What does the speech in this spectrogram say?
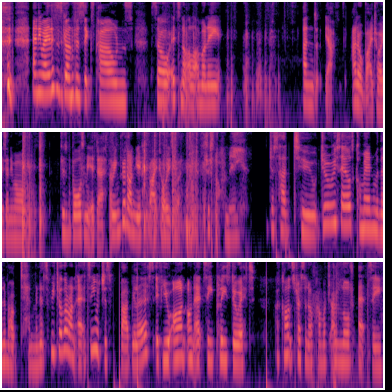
anyway, this has gone for six pounds, so it's not a lot of money. And yeah, I don't buy toys anymore. It just bores me to death. I mean, good on you if you buy toys, but it's just not for me. Just had two jewellery sales come in within about 10 minutes of each other on Etsy, which is fabulous. If you aren't on Etsy, please do it. I can't stress enough how much I love Etsy.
